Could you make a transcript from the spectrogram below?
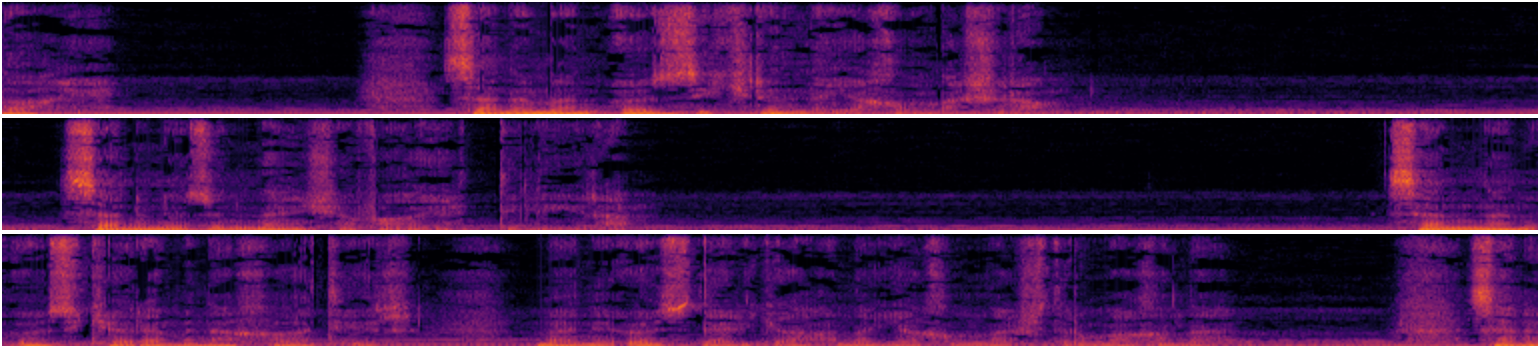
İlahi, sənə mən öz zikrinlə yaxınlaşıram. Sənin özündən şəfayət diləyirəm. Səndən öz kərəminə xatir məni öz dərgahına yaxınlaşdırmağını, sənə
